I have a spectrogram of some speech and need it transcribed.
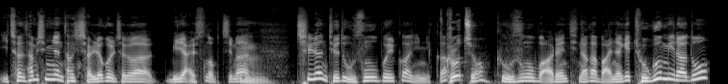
2030년 당시 전력을 제가 미리 알 수는 없지만 음. 7년 뒤에도 우승 후보일 거 아닙니까? 그렇죠. 그 우승 후보 아르헨티나가 만약에 조금이라도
